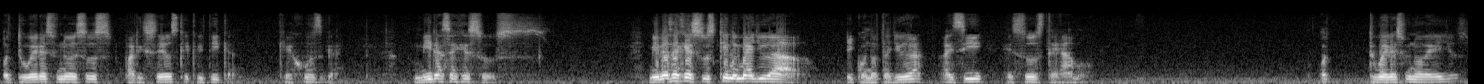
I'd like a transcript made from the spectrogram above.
O tú eres uno de esos fariseos que critican, que juzgan. Miras a Jesús, Miras a Jesús que me ha ayudado. Y cuando te ayuda, ahí sí, Jesús te amo. ¿O tú eres uno de ellos?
